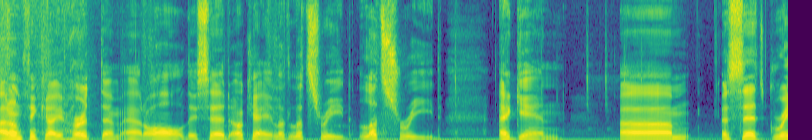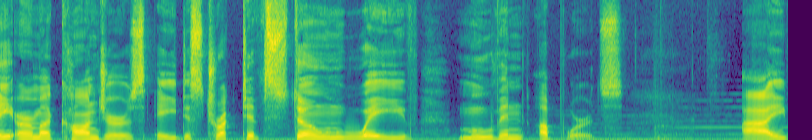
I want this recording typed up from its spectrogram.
I don't think I heard them at all. They said, okay, let, let's read. Let's read. Again. Um, it said Grey Irma conjures a destructive stone wave moving upwards. I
